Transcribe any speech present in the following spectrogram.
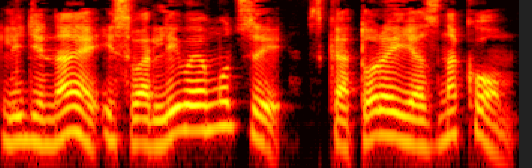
ледяная и сварливая Мудзи, с которой я знаком?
